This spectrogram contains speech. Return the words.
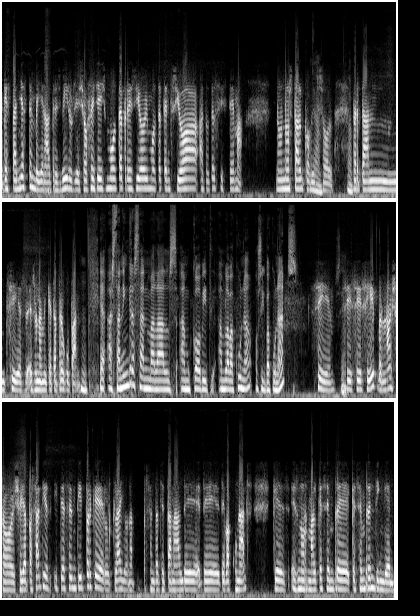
aquest any ja estem veient altres virus i això afegeix molta pressió i molta tensió a, a tot el sistema no, no està el Covid ja. sol. Ja. Per tant, sí, és, és una miqueta preocupant. Mm. Eh, estan ingressant malalts amb Covid amb la vacuna, o sigui, vacunats? Sí, sí, sí, sí, sí. però no, això, això ja ha passat i, i té sentit perquè, clar, hi ha un percentatge tan alt de, de, de vacunats que és, és normal que sempre, que sempre en tinguem,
